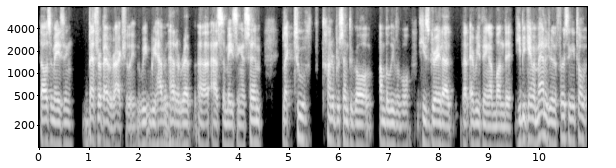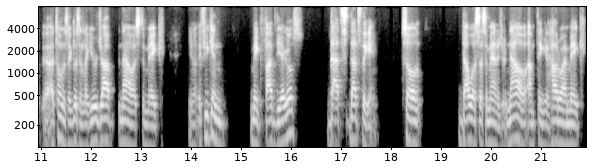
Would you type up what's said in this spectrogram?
That was amazing. Best rep ever, actually. We we haven't had a rep uh, as amazing as him like 200% to go unbelievable he's great at at everything on monday he became a manager the first thing he told i told him was like listen like your job now is to make you know if you can make five diegos that's that's the game so that was as a manager now i'm thinking how do i make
